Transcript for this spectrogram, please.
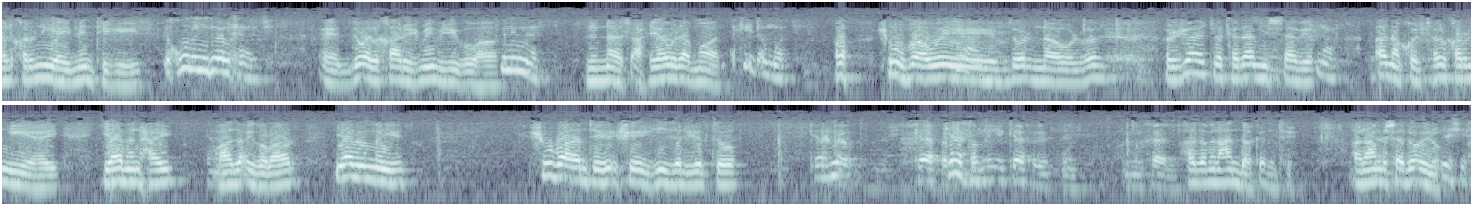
القرنية هي من تجي؟ يقولوا من دول الخارج إيه دول الخارج مين بيجيبوها؟ من الناس من الناس أحياء ولا أموات؟ أكيد أموات شوف بقى وين دورنا والفهمت رجعت لكلامي السابق. نعم. أنا قلت هالقرنية هي؟ يا من حي؟ وهذا إضرار. يا من ميت؟ شو بقى أنت شيء جديد اللي جبته؟ كافر. كافر. كافر. كافر. يكون من خارج هذا من عندك أنت. أنا عم بسأله إله يا شيخ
